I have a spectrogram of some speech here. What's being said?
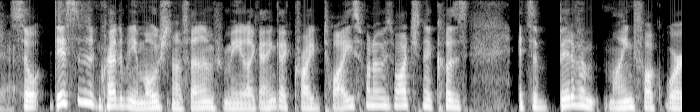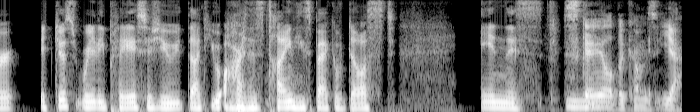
Yeah. So this is an incredibly emotional film for me. Like I think I cried twice when I was watching it because it's a bit of a mindfuck where it just really places you that you are this tiny speck of dust in this Scale becomes yeah,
